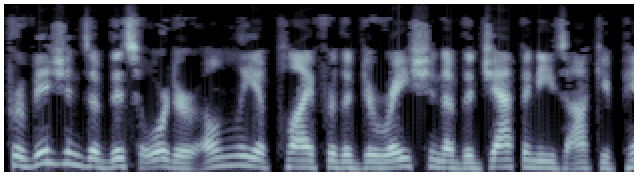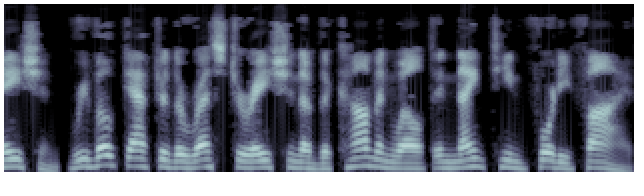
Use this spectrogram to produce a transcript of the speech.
Provisions of this order only apply for the duration of the Japanese occupation, revoked after the restoration of the Commonwealth in 1945.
